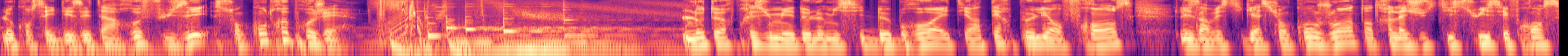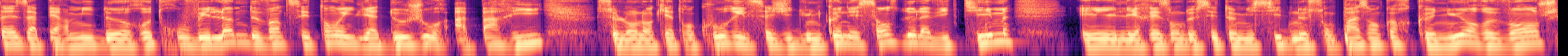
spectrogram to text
Le Conseil des États a refusé son contre-projet. L'auteur présumé de l'homicide de Bro a été interpellé en France. Les investigations conjointes entre la justice suisse et française a permis de retrouver l'homme de 27 ans il y a deux jours à Paris. Selon l'enquête en cours, il s'agit d'une connaissance de la victime. Et les raisons de cet homicide ne sont pas encore connues. En revanche,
